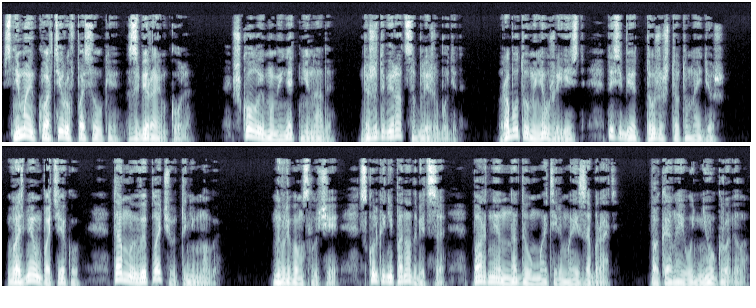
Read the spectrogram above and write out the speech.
Снимаем квартиру в поселке, забираем Коля. Школу ему менять не надо. Даже добираться ближе будет. Работа у меня уже есть, ты себе тоже что-то найдешь. Возьмем ипотеку, там и выплачивают-то немного. Но в любом случае, сколько не понадобится, парня надо у матери моей забрать, пока она его не угробила.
